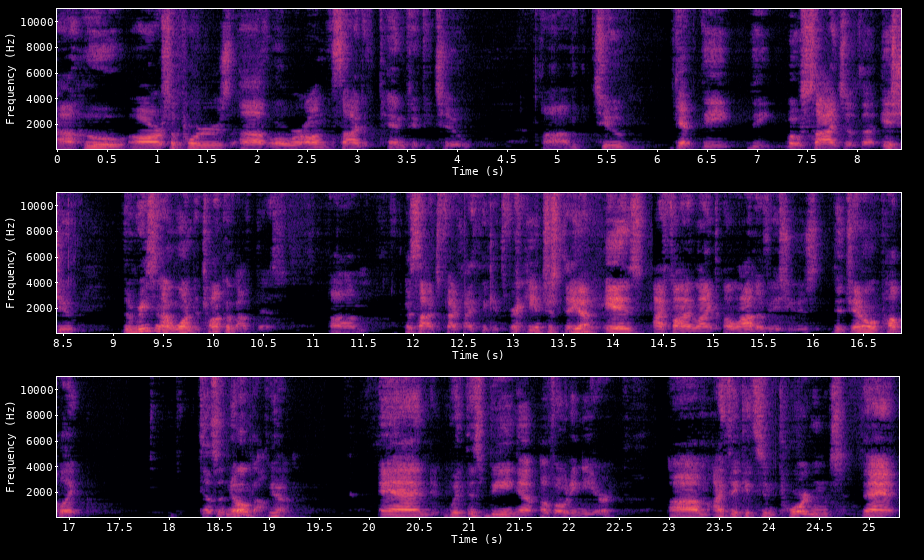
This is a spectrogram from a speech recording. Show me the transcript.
uh, who are supporters of or were on the side of 1052 um, to get the, the both sides of the issue. The reason I wanted to talk about this, um, besides the fact I think it's very interesting, Yeah. is I find like a lot of issues the general public doesn't know about. Yeah. And with this being a, a voting year, um, I think it's important that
